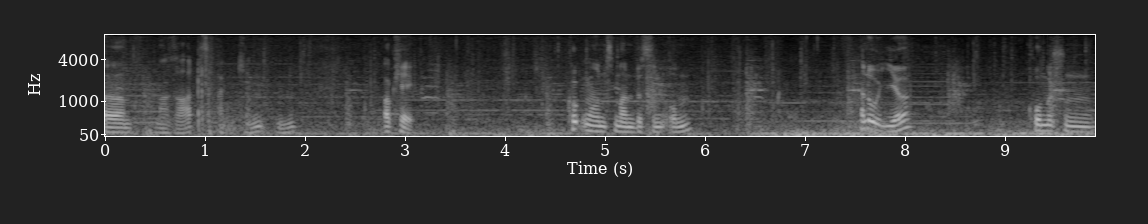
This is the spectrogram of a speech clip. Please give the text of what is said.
Ähm, Marats Agenten. Okay. Gucken wir uns mal ein bisschen um. Hallo ihr. Komischen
